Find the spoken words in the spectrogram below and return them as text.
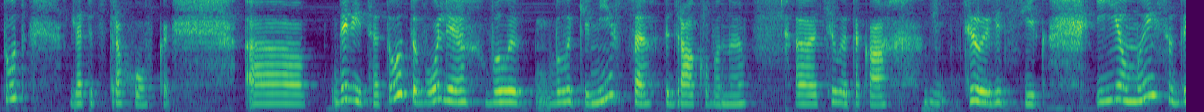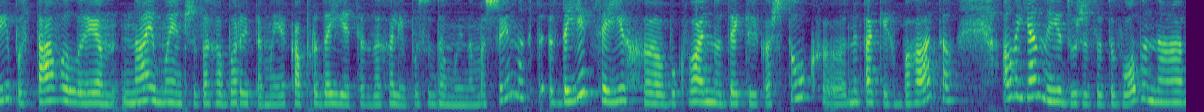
тут для підстраховки. Е, Дивіться, тут доволі вели- велике місце під раковиною, е, цілий, така, цілий відсік. І ми сюди поставили найменшу за габаритами, яка продається взагалі посудомийна машина. Здається, їх е, буквально декілька штук, не так їх багато, але я нею дуже задоволена.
